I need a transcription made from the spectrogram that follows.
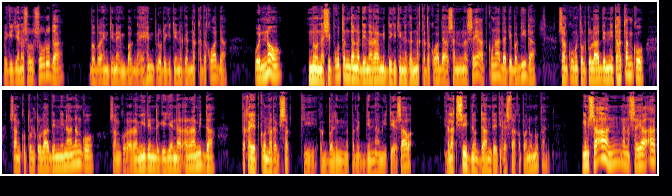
dagi dyan na sursuro da, babaen tinaimbag na ehemplo dagiti naganak kadakwada, when no, no nasiputan da nga dinaramid dagiti naganak kadakwada, san nasaya at kunada ti bagida, sang ko tultuladin ni tatang ko, sang ko tultuladin ni nanang ko, sang ko aramidin dagiti aramid da, takayat ko naragsak ti agbalin nga panagdinami ti asawa. Nalaksid no daan ti kasta kapanunutan. Ngem saan nga nasaya at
